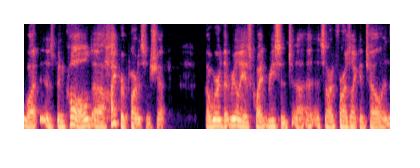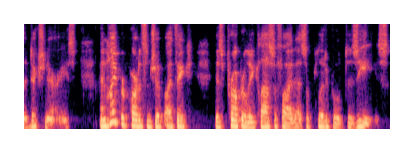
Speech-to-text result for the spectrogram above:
what has been called uh, hyperpartisanship, a word that really is quite recent, uh, as far as I can tell, in the dictionaries. And hyperpartisanship, I think, is properly classified as a political disease.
